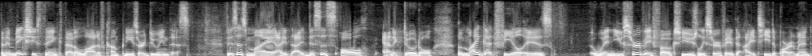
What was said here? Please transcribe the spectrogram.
And it makes you think that a lot of companies are doing this. This is my, I, I, this is all anecdotal, but my gut feel is when you survey folks, you usually survey the IT department.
